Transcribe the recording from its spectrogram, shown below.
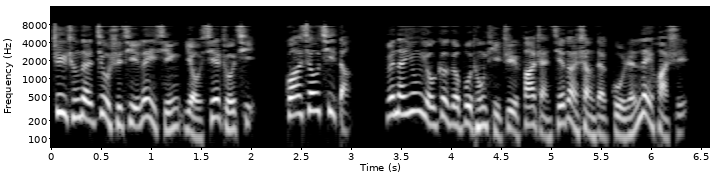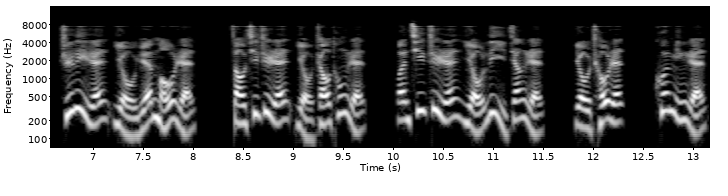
制成的旧石器类型有楔斫器、刮削器等。云南拥有各个不同体质发展阶段上的古人类化石，直立人有元谋人，早期智人有昭通人，晚期智人有丽江人，有仇人、昆明人。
